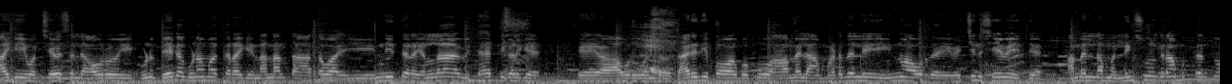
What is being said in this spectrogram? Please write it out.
ಹಾಗೆ ಇವತ್ತು ಸೇವೆ ಸಲ್ಲಿ ಅವರು ಈ ಗುಣ ಬೇಗ ಗುಣಮುಖರಾಗಿ ನನ್ನಂತ ಅಥವಾ ಈ ಇನ್ನಿತರ ಎಲ್ಲಾ ವಿದ್ಯಾರ್ಥಿಗಳಿಗೆ ಅವರು ಒಂದು ದಾರಿದೀಪವಾಗಬೇಕು. ಆಮೇಲೆ ಆ ಮಠದಲ್ಲಿ ಇನ್ನೂ ಅವ್ರದ್ದು ಹೆಚ್ಚಿನ ಸೇವೆ ಐತೆ ಆಮೇಲೆ ನಮ್ಮ ಲಿಂಗಸೂರು ಗ್ರಾಮಕ್ಕಂತೂ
